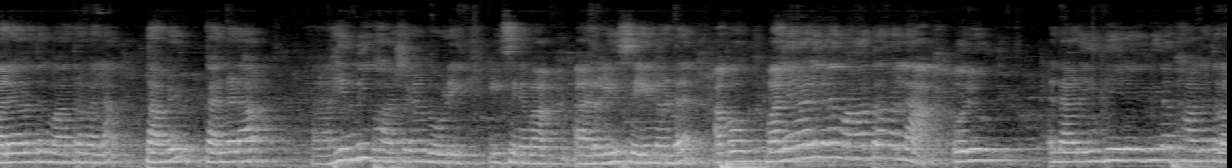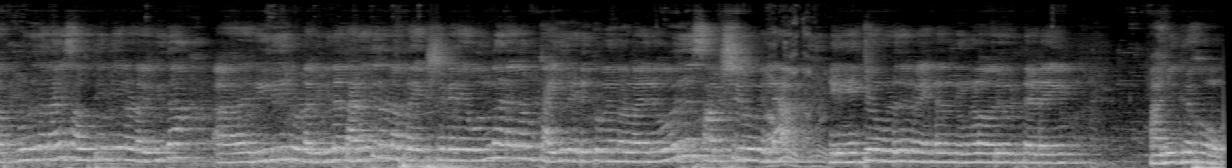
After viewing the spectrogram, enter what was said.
മലയാളത്തിൽ മാത്രമല്ല തമിഴ് കന്നഡ ഹിന്ദി ഭാഷകൾ കൂടി ഈ സിനിമ റിലീസ് ചെയ്യുന്നുണ്ട്. അപ്പോൾ മലയാളികളെ മാത്രമല്ല ഒരു എന്താണ് ഇന്ത്യയിലെ വിവിധ ഭാഗത്തുള്ള കൂടുതലായി സൗത്ത് ഇന്ത്യയിലുള്ള വിവിധ രീതിയിലുള്ള വിവിധ തരത്തിലുള്ള പ്രേക്ഷകരെ ഒന്നടങ്കം കയ്യിലെടുക്കുമെന്നുള്ളതിന് ഒരു സംശയവുമില്ല. ഇനി ഏറ്റവും കൂടുതൽ വേണ്ടത് നിങ്ങൾ ഓരോരുത്തരുടെയും അനുഗ്രഹവും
